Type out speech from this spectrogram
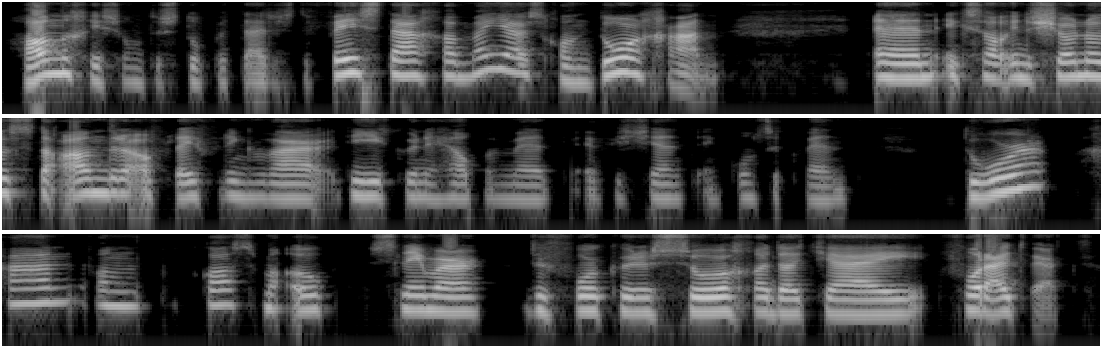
handig is om te stoppen tijdens de feestdagen, maar juist gewoon doorgaan. En ik zal in de show notes de andere afleveringen waar, die je kunnen helpen met efficiënt en consequent doorgaan van de podcast, maar ook slimmer ervoor kunnen zorgen dat jij vooruit werkt.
